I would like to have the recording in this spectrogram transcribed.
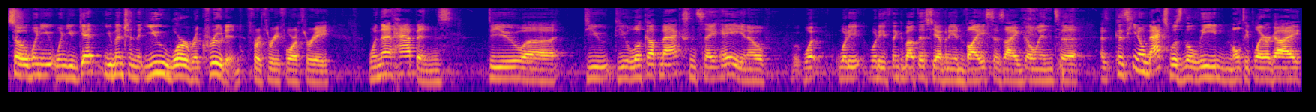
So when you when you get you mentioned that you were recruited for 343. When that happens, do you uh, do you do you look up Max and say, hey, you know, what what do you what do you think about this? Do you have any advice as I go into because you know Max was the lead multiplayer guy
